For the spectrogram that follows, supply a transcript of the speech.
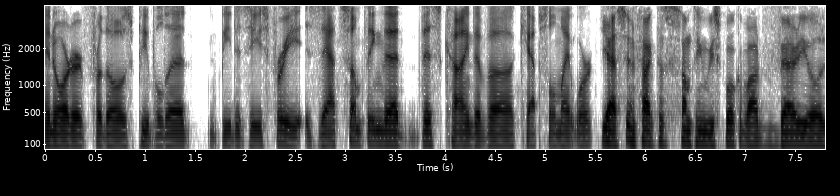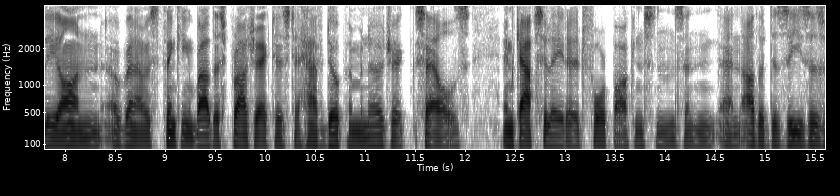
in order for those people to be disease free. Is that something that this kind of a capsule might work? Yes. In fact, this is something we spoke about very early on uh, when I was thinking about this project is to have dopaminergic cells encapsulated for Parkinson's and, and other diseases.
